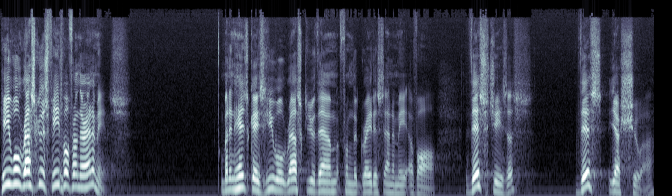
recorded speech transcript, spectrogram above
He will rescue his people from their enemies. But in his case, he will rescue them from the greatest enemy of all. This Jesus, this Yeshua,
